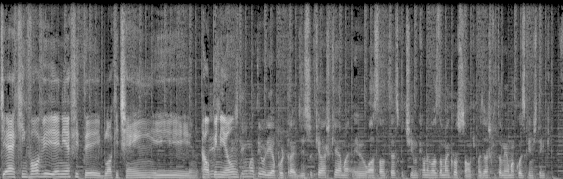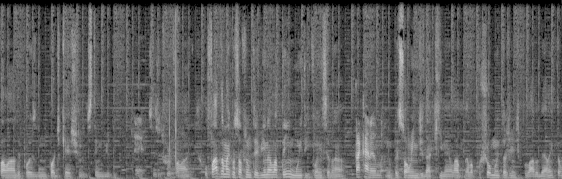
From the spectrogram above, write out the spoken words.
que é que envolve NFT e blockchain e a opinião. Tem uma teoria por trás disso que eu acho que é. Eu estava até discutindo que é um negócio da Microsoft, mas eu acho que também é uma coisa que a gente tem que falar depois num podcast estendido. É. Se a gente for falar. O fato da Microsoft não ter vindo, ela tem muita influência na, Pra caramba. no pessoal indie daqui, né? Ela, ela puxou muito a gente pro lado dela, então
